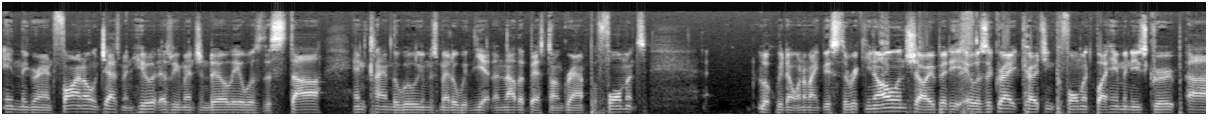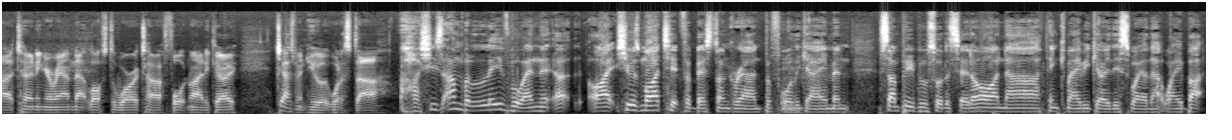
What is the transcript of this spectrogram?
in the grand final. Jasmine Hewitt, as we mentioned earlier, was the star and claimed the Williams medal with yet another best on ground performance look, we don't want to make this the Ricky Nolan show, but it was a great coaching performance by him and his group, uh, turning around that loss to Waratah a fortnight ago. Jasmine Hewitt, what a star! Oh, she's unbelievable, and uh, I, she was my tip for best on ground before mm. the game. And some people sort of said, "Oh, nah, I think maybe go this way or that way," but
